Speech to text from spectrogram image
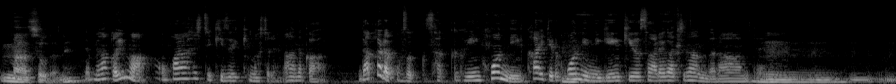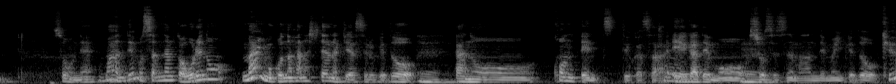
まあそうだね。でもなんか今お話しして気づきましたね。あなんかだからこそ作品本人書いてる本人に言及されがちなんだなみたいな、うんそうね。まあでもさなんか俺の前にもこんな話したような気がするけどうん。あのーコンテンツっていうかさう。ん映画でうん。も小説でも何でもいいけど90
